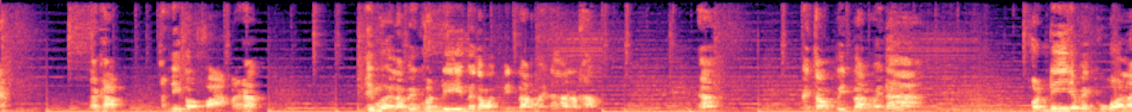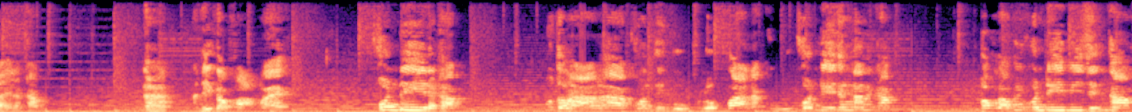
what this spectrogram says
ล่ะนะครับ อันนี้ก็ฝากนะครับในเมื่อเราเป็นคนดีไม่ต้องไปปิดบังใบหน้าหรอกครับ ไม่ต้องปิดบังใบหน้า คนดีจะไปกลัวอะไรนะครับนะอันนี้ก็ฝากไว้ คนดีนะครับ ผู้ต้องหาห้าคนที่บุกรุกบ้านอากูคนดีทั้งนั้นครับบอกเราเป็นคนดีมีศีลธรรม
